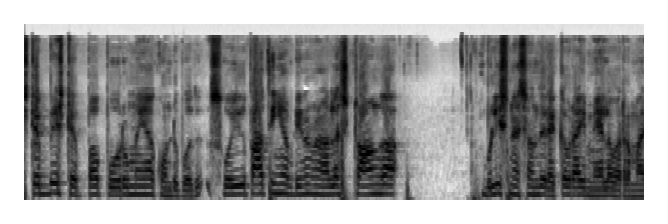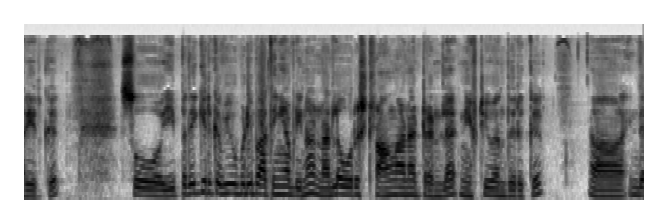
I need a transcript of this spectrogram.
ஸ்டெப் பை ஸ்டெப்பாக பொறுமையாக கொண்டு போகுது. ஸோ இது பார்த்திங்க அப்படின்னா நல்லா ஸ்ட்ராங்காக புலிஷ்னஸ் வந்து ரெக்கவர் ஆகி மேலே வர்ற மாதிரி இருக்குது ஸோ இப்போதைக்கு இருக்க வியூ படி பார்த்திங்க அப்படின்னா நல்ல ஒரு ஸ்ட்ராங்கான ட்ரெண்டில் நிஃப்டி வந்து இருக்குது இந்த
